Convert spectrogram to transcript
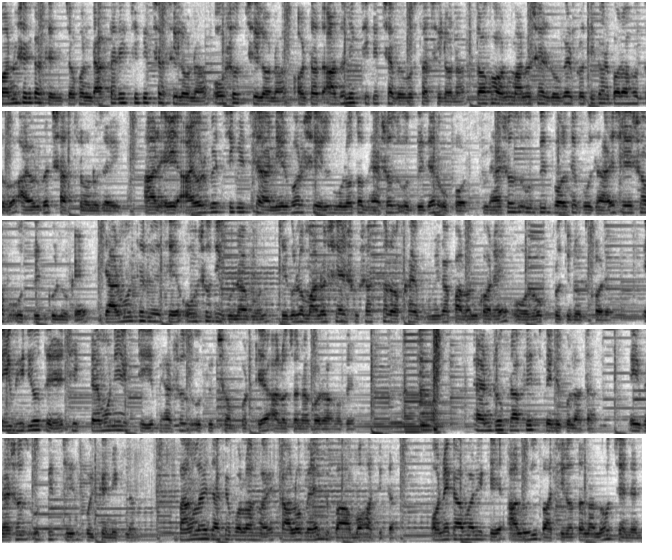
মানুষের কাছে যখন ডাক্তারি চিকিৎসা ছিল না, ঔষধ ছিল না, অর্থাৎ আধুনিক চিকিৎসা ব্যবস্থা ছিল না, তখন মানুষের রোগের প্রতিকার করা হতো আয়ুর্বেদ শাস্ত্র অনুযায়ী। আর এই আয়ুর্বেদ চিকিৎসা নির্ভরশীল মূলত ভেষজ উদ্ভিদের উপর। ভেষজ উদ্ভিদ বলতে বোঝায় সেই সব উদ্ভিদগুলোকে, যার মধ্যে রয়েছে ঔষধি গুণাগুণ, যেগুলো মানুষের সুস্বাস্থ্য রক্ষায় ভূমিকা পালন করে ও রোগ প্রতিরোধ করে। এই ভিডিওতে ঠিক তেমনই একটি ভেষজ উদ্ভিদ সম্পর্কে আলোচনা করা হবে। অ্যান্ড্রোগ্রাফিস পেনিকুলাটা এই ভেষজ উদ্ভিদটির বৈজ্ঞানিক নাম। বাংলায় যাকে বলা হয় কালো মেঘ বা মহাতিতা, অনেক আবার একে আলুই বা চিরতা নামেও চেনেন।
